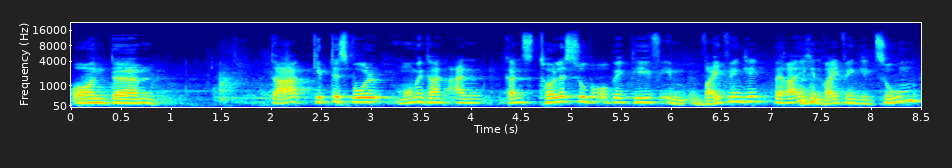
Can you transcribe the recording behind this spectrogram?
Und ähm, da gibt es wohl momentan ein ganz tolles Superobjektiv im, im Weitwinkelbereich, mhm. im Weitwinkel-Zoom.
